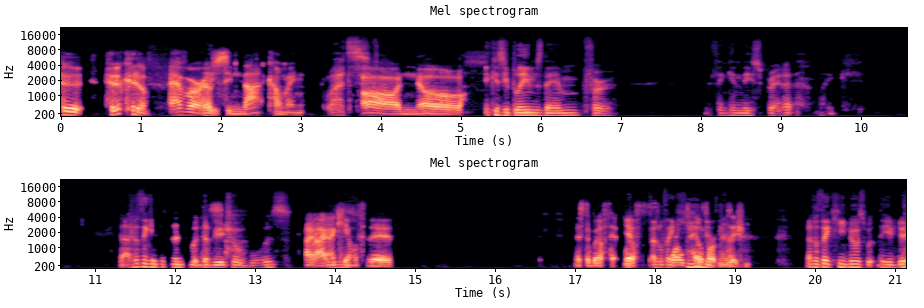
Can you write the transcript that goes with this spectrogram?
Who who could have ever have seen that coming? What? Oh no! Because he blames them for thinking they spread it. Like, I don't think he understands what WHO was. I, I, I came with the. It's the World, Yeah, World, I don't think World Health knows that. Organization. I don't think he knows what they do.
